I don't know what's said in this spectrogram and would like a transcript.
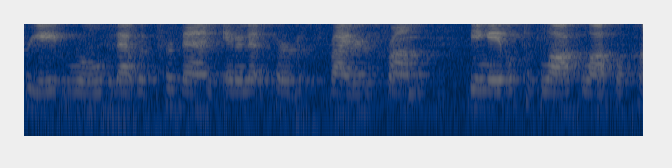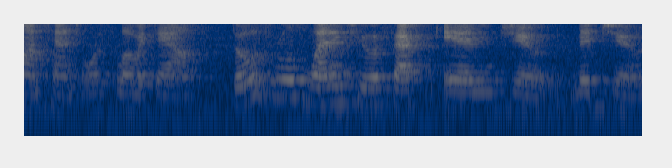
create rules that would prevent internet service providers from being able to block lawful content or slow it down. Those rules went into effect in June, mid-June.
